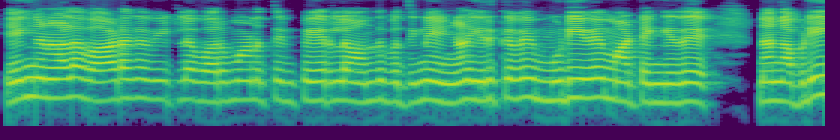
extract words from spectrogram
எங்களால் வாடகை வீட்டில் வருமானத்தின் பேரில் வந்து பார்த்திங்கன்னா எங்களால் இருக்கவே முடியவே மாட்டேங்குது. நாங்கள் அப்படியே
